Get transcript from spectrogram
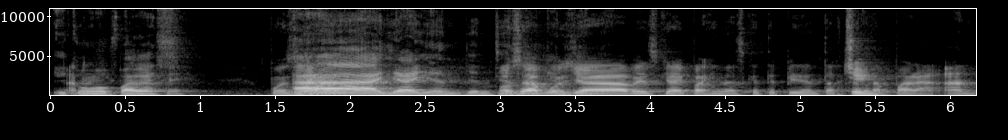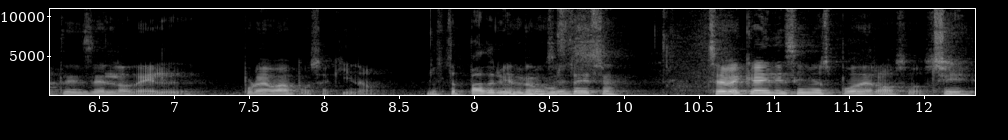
¿Y cómo pagas? Pues ya, ah, ya, ya, ya entiendo. o sea, pues entiendo. ya ves que hay páginas que te piden tarjeta Sí. para antes de lo del prueba, pues aquí no. Está padre, güey, me gusta Entonces, esa. Se ve que hay diseños poderosos. Sí.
